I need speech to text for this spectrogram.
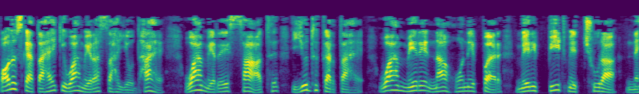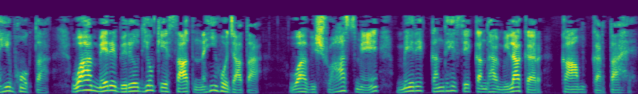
पॉलुस कहता है कि वह मेरा सहयोद्धा है। वह मेरे साथ युद्ध करता है। वह मेरे न होने पर मेरी पीठ में छुरा नहीं भोंकता। वह मेरे विरोधियों के साथ नहीं हो जाता। वह विश्वास में मेरे कंधे से कंधा मिलाकर काम करता है।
